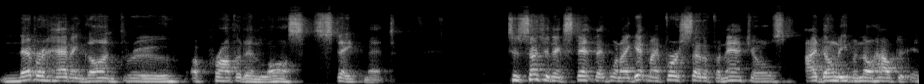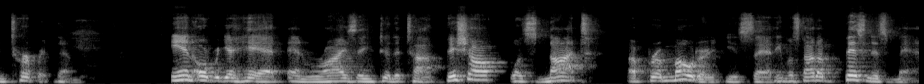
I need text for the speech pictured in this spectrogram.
never having gone through a profit and loss statement to such an extent that when I get my first set of financials, I don't even know how to interpret them. In over your head and rising to the top. Bischoff was not a promoter, you said. He was not a businessman,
